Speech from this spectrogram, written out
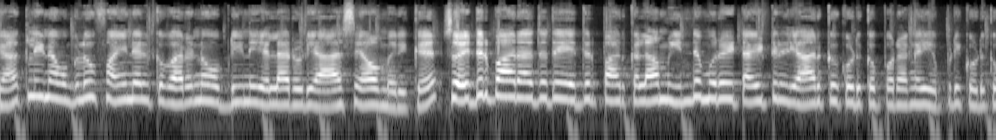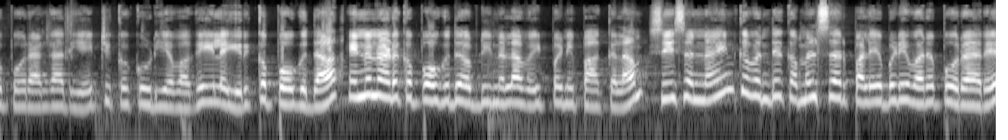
ஜாக்லின் அவங்களும் ஃபைனலுக்கு வரணும் அப்படின்னு எல்லாருடைய ஆசையாவும் இருக்கு. ஸோ எதிர்பாராததை எதிர்பார்க்கலாம். இந்த முறை டைட்டில் யாருக்கு கொடுக்க போறாங்க எப்படி கொடுக்க போறாங்க அது ஏற்றுக்கக்கூடிய வகையில இருக்க போகுதா என்ன நடக்க போகுது அப்படின்னு எல்லாம் வெயிட் பண்ணி பார்க்கலாம். சீசன் நைன்க்கு வந்து கமல் சார் பழையபடி வர போறாரு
